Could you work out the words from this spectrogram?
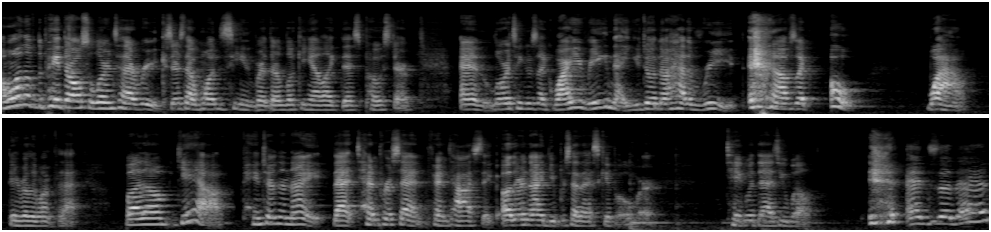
I want to know if the painter also learns how to read because there's that one scene where they're looking at like this poster and Lord Ting was like, Why are you reading that? You don't know how to read. And I was like, Oh, wow. They really went for that. But um, yeah, Painter of the Night, that 10%, fantastic. Other 90% I skip over. Take with that as you will. and so then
